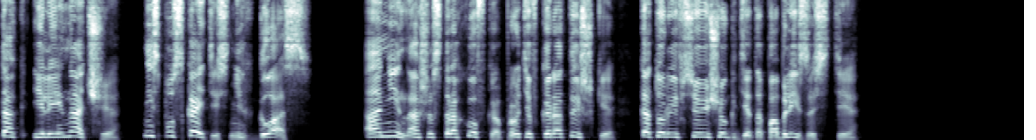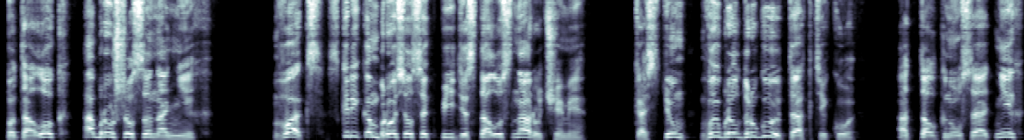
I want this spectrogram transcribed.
Так или иначе, не спускайте с них глаз. Они наша страховка против коротышки, который все еще где-то поблизости. Потолок обрушился на них. Вакс с криком бросился к пьедесталу с наручами. Костюм выбрал другую тактику — оттолкнулся от них,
